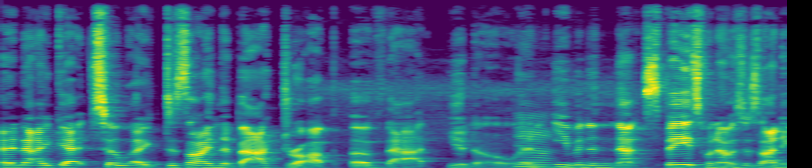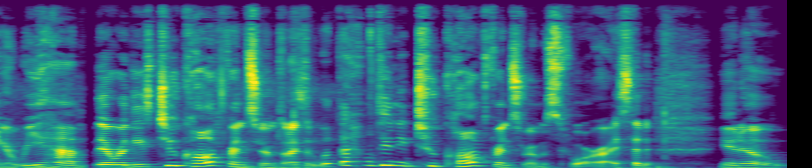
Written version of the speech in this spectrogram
and I get to like design the backdrop of that, you know. Yeah. And even in that space, when I was designing a rehab, there were these two conference rooms, and I said, "What the hell do you need two conference rooms for?" I said, "You know,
